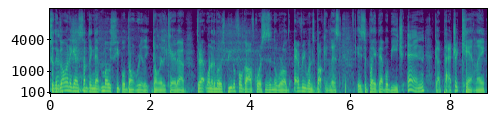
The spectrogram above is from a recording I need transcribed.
so they're going against something that most people don't really don't really care about. They're at one of the most beautiful golf courses in the world. Everyone's bucket list is to play Pebble Beach, and got Patrick Cantlay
